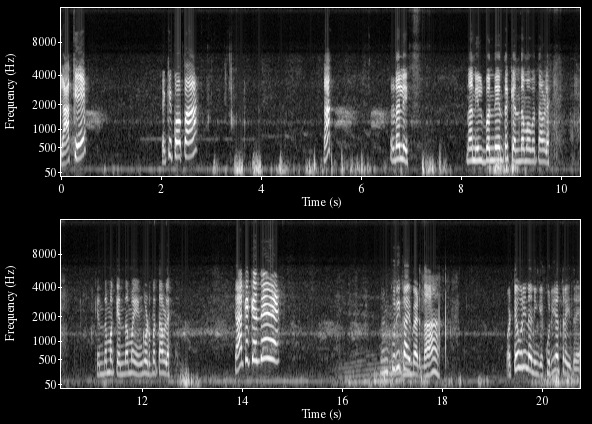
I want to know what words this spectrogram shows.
ಯಾಕೆ? ಯಾಕೆ ಕೋಪ ಹಾ ನೋಡಲಿ. ನಾನು ಇಲ್ಲಿ ಬಂದೆ ಅಂತ ಕೆಂದಮ್ಮ ಬತ್ತಾವಳೆ. ಕೆಂದಮ್ಮ ಕೆಂದಮ್ಮ ಹೆಂಗ್ ಹೊಡ್ಬತ್ತಾವಳೆ ಯಾಕೆ ಕೆಂದೆ? ನನ್ನ ಕುರಿ ಕಾಯ್ಬೇಡ್ದಾ ಹೊಟ್ಟೆ ಉರಿ ನನಗೆ ಕುರಿ ಹತ್ರ ಇದ್ರೆ.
